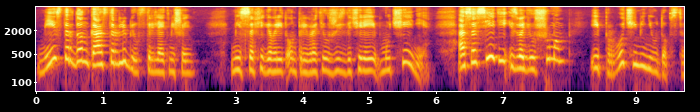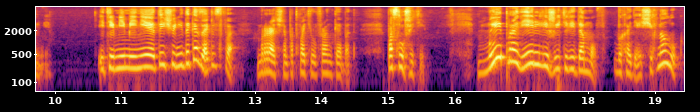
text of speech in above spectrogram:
Мистер Донкастер любил стрелять мишень. Мисс Софи говорит, он превратил жизнь дочерей в мучение, а соседей изводил шумом и прочими неудобствами. И тем не менее, это еще не доказательство, — мрачно подхватил Фрэнк Эббот. «Послушайте, мы проверили жителей домов, выходящих на луг.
